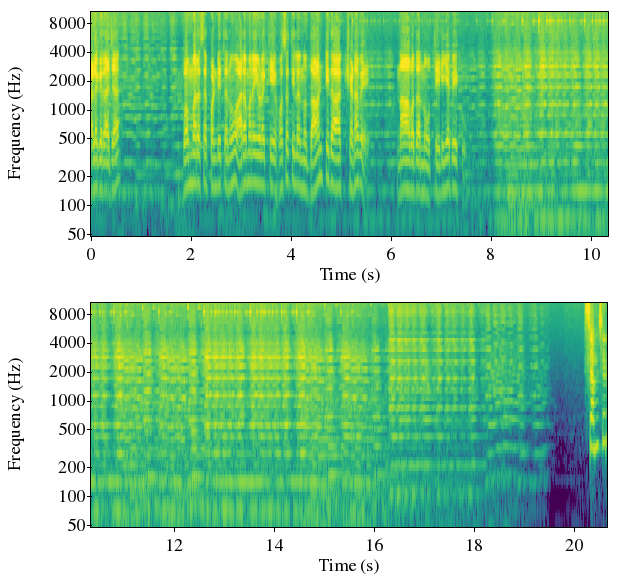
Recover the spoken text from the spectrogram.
ಅಳಗರಾಜ ಬೊಮ್ಮರಸ ಪಂಡಿತನು ಅರಮನೆಯೊಳಕ್ಕೆ ಹೊಸತಿಲನ್ನು ದಾಂಟಿದ ಆ ಕ್ಷಣವೇ ನಾವದನ್ನು ತಿಳಿಯಬೇಕು. ಸಂಸರ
